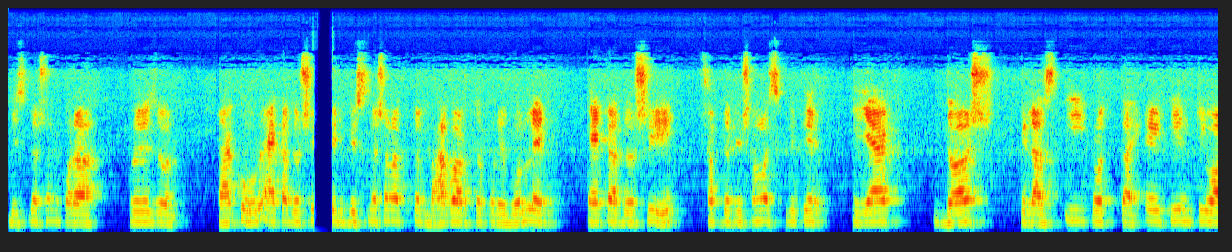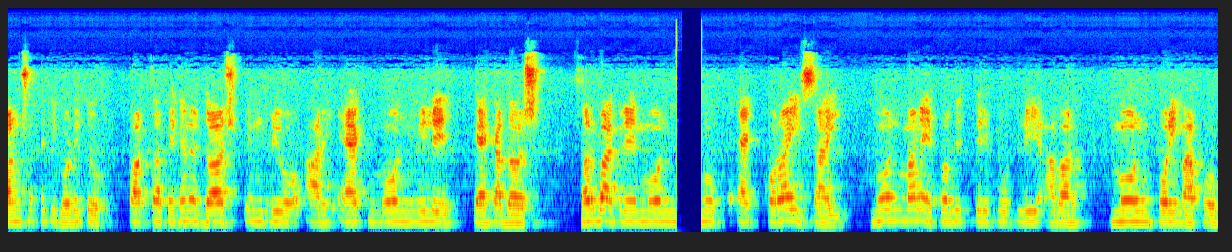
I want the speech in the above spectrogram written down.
বিশ্লেষণ করা প্রয়োজন। ঠাকুর একাদশীর বিশ্লেষণাত্মক ভাব অর্থ করে বললেন একাদশী শব্দটি সংস্কৃতের এক, দশ প্লাস ই প্রত্যয়। এই তিনটি অংশ থেকে গঠিত, অর্থাৎ এখানে দশ ইন্দ্রিয় আর এক মন মিলে একাদশ। সর্বাগ্রে মন মুখ এক করাই চাই। মন মানে প্রবৃত্তির পুটলি, আবার মন পরিমাপক।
